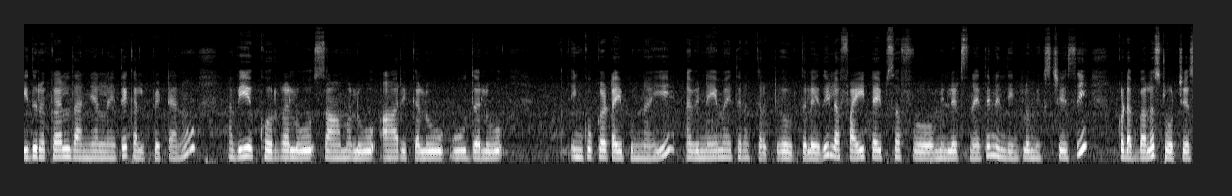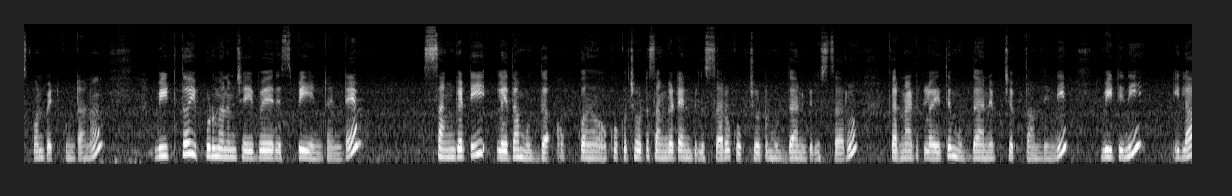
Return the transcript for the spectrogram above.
ఐదు రకాల ధాన్యాలను అయితే కలిపి పెట్టాను. అవి కొర్రలు సామలు ఆరికలు ఊదలు ఇంకొక టైప్ ఉన్నాయి. అవి నేమ్ అయితే నాకు కరెక్ట్గా గుర్తులేదు. ఇలా ఫైవ్ టైప్స్ ఆఫ్ మిల్లెట్స్ని అయితే నేను దీంట్లో మిక్స్ చేసి ఒక డబ్బాలో స్టోర్ చేసుకొని పెట్టుకుంటాను. వీటితో ఇప్పుడు మనం చేయబోయే రెసిపీ ఏంటంటే సంగటి లేదా ముద్ద. ఒక్క ఒక్కొక్క చోట సంగటి అని పిలుస్తారు ఒక్కొక్క చోట ముద్ద అని పిలుస్తారు. కర్ణాటకలో అయితే ముద్ద అని చెప్తాం దీన్ని. వీటిని ఇలా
